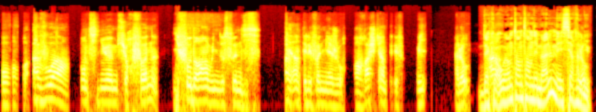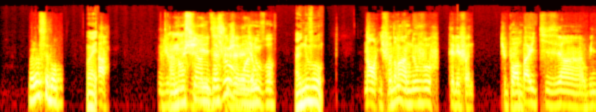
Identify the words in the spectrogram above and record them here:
pour avoir Continuum sur phone, il faudra un Windows Phone 10. Un téléphone mis à jour. Pour racheter un téléphone. Oui. Allô? D'accord. Ah. Oui, on t'entendait mal, mais c'est revenu. Maintenant, c'est bon. Du Un coup, ancien mis à jour j'avais ou un dire. nouveau? Un nouveau. Non, il faudra Un un nouveau. nouveau téléphone. Tu pourras Oui. pas utiliser un Windows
